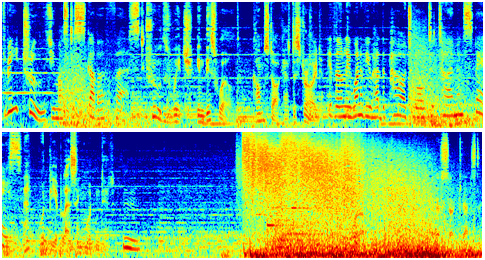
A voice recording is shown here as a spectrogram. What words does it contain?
Three truths you must discover first. Truths which, in this world, Comstock has destroyed. If only one of you had the power to alter time and space. That would be a blessing, wouldn't it? Hmm. They're sarcastic.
